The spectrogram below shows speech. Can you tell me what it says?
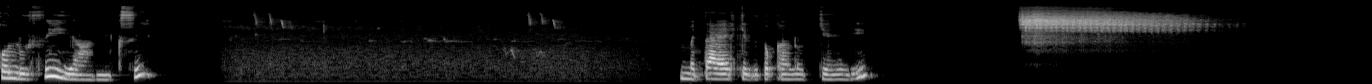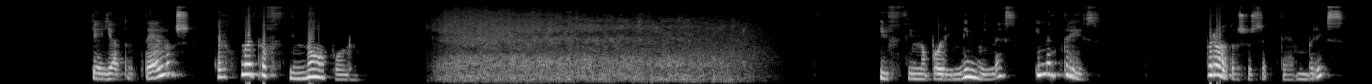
Ακολουθεί η άνοιξη. Μετά έρχεται το καλοκαίρι. Και για το τέλος έχουμε το φθινόπωρο. Οι φθινοπορεινοί μήνες είναι τρεις. Πρώτος ο Σεπτέμβρης,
